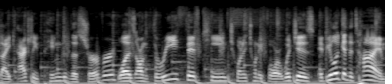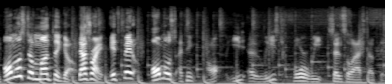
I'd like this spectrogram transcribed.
like actually pinged the server was on 315 2024 which is if you look at the time almost a month ago. That's right. It's been almost i think all, at least four weeks since the last update.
